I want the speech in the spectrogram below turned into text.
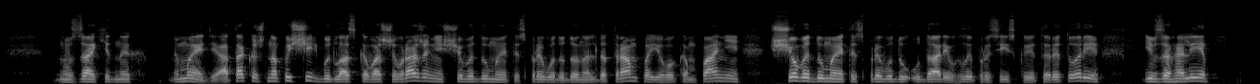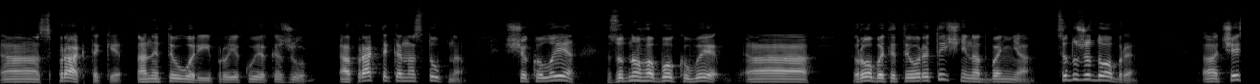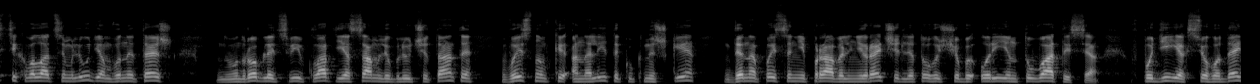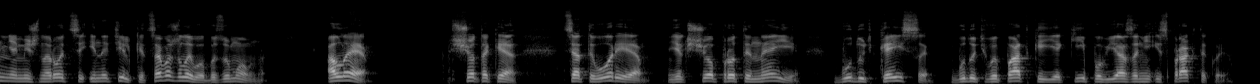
в західних медіа. А також напишіть, будь ласка, ваше враження, що ви думаєте з приводу Дональда Трампа, його кампанії, що ви думаєте з приводу ударів глиб російської території, і взагалі з практики, а не теорії, про яку я кажу. А практика наступна: що коли з одного боку ви е, робите теоретичні надбання, це дуже добре. Честь і хвала цим людям, вони теж роблять свій вклад. Я сам люблю читати висновки, аналітику, книжки, де написані правильні речі для того, щоб орієнтуватися в подіях сьогодення, міжнародці і не тільки. Це важливо, безумовно. Але що таке ця теорія, якщо проти неї будуть кейси, будуть випадки, які пов'язані із практикою?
